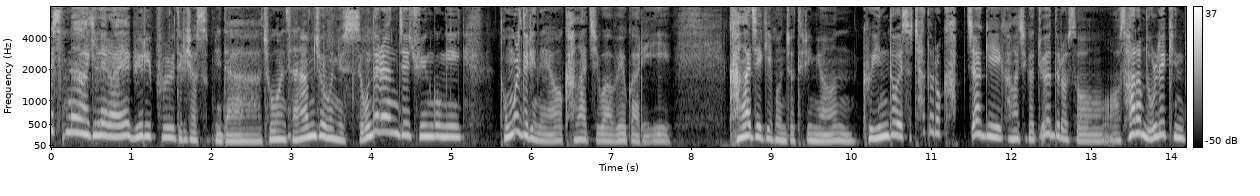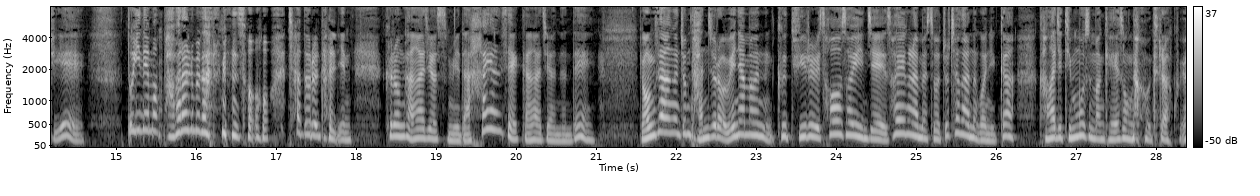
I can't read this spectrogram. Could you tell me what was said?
크리스티나 아길레라의 Beautiful 들으셨습니다. 좋은 사람, 좋은 뉴스. 오늘은 이제 주인공이 동물들이네요. 강아지와 왜가리. 강아지에게 먼저 드리면 그 인도에서 차도로 갑자기 강아지가 뛰어들어서 아, 사람 놀래킨 뒤에 또 이내 막 바바람을 가르면서 차도를 달린 그런 강아지였습니다. 하얀색 강아지였는데 영상은 좀 단조로워. 왜냐면 그 뒤를 서서히 이제 서행을 하면서 쫓아가는 거니까 강아지 뒷모습만 계속 나오더라고요.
